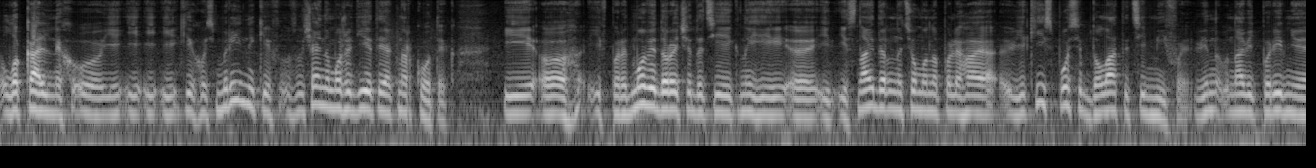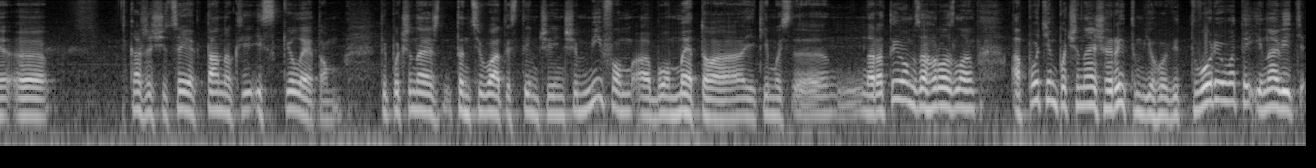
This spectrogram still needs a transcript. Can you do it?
локальних і, і, і, якихось мрійників, звичайно, може діяти як наркотик. І, е, і в передмові, до речі, до цієї книги, е, і, і Снайдер на цьому наполягає, в який спосіб долати ці міфи. Він навіть порівнює е, каже, що це як танок із скелетом. Ти починаєш танцювати з тим чи іншим міфом або мето якимось е, наративом загрозливим, а потім починаєш ритм його відтворювати, і навіть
